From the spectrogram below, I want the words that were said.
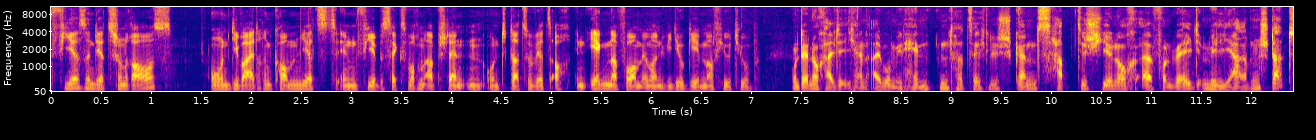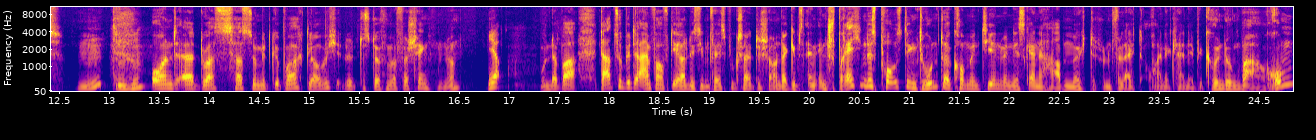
Vier sind jetzt schon raus und die weiteren kommen jetzt in vier bis sechs Wochen Abständen und dazu wird es auch in irgendeiner Form immer ein Video geben auf YouTube. Und dennoch halte ich ein Album in Händen tatsächlich ganz haptisch hier noch äh, von Welt Milliardenstadt. Hm? Und äh, du hast, hast du mitgebracht, glaube ich, das dürfen wir verschenken, ne? Ja, Wunderbar. Dazu bitte einfach auf die Radio 7 Facebook-Seite schauen. Da gibt es ein entsprechendes Posting drunter. Kommentieren, wenn ihr es gerne haben möchtet und vielleicht auch eine kleine Begründung, warum.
